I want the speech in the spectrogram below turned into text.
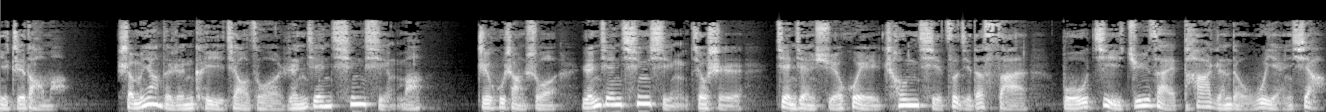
你知道吗？什么样的人可以叫做人间清醒吗？知乎上说，人间清醒就是渐渐学会撑起自己的伞，不寄居在他人的屋檐下。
